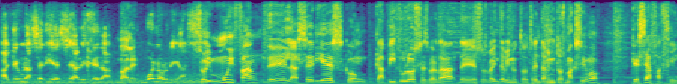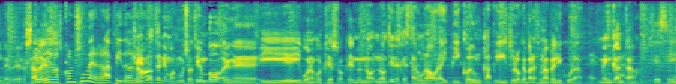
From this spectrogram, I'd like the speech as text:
a que una serie sea ligera. Vale. Buenos días. Soy muy fan de las series con capítulos, es verdad, de esos 20 minutos, 30 minutos máximo, que sea fácil de ver, Que ¿sabes? te los consumes rápido, Que ¿no? no tenemos mucho tiempo eh, y, y bueno, pues que eso, que no, no tienes que estar una hora y pico de un capítulo que parece una película. Me encanta. Claro, sí, sí.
